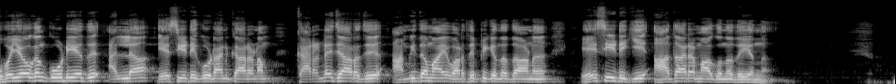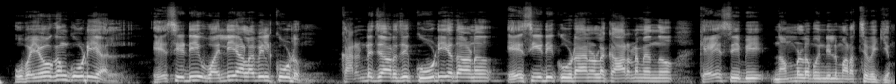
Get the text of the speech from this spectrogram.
ഉപയോഗം കൂടിയത് അല്ല എ സി ഡി കൂടാൻ കാരണം കറണ്ട് ചാർജ് അമിതമായി വർദ്ധിപ്പിക്കുന്നതാണ് എ സി ഡിക്ക് ആധാരമാകുന്നത് എന്ന്. ഉപയോഗം കൂടിയാൽ എ സി ഡി വലിയ അളവിൽ കൂടും. കറണ്ട് ചാർജ് കൂടിയതാണ് എ സി ഡി കൂടാനുള്ള കാരണമെന്ന് കെ എസ് സി ബി നമ്മളുടെ മുന്നിൽ മറച്ചു വയ്ക്കും.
